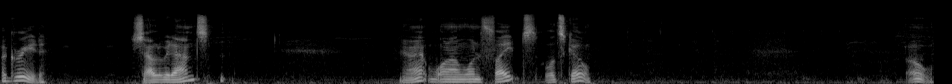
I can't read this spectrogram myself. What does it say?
Agreed. Shall we dance? Alright, one-on-one fight. Let's go. Oh.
